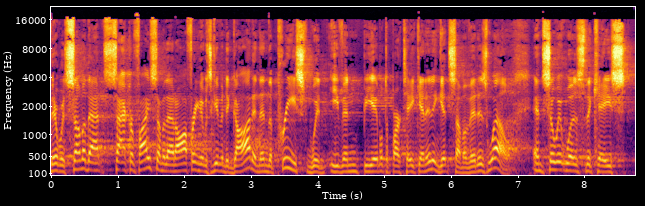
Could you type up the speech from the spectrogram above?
There was some of that sacrifice, some of that offering that was given to God, and then the priest would even be able to partake in it and get some of it as well. And so it was the case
